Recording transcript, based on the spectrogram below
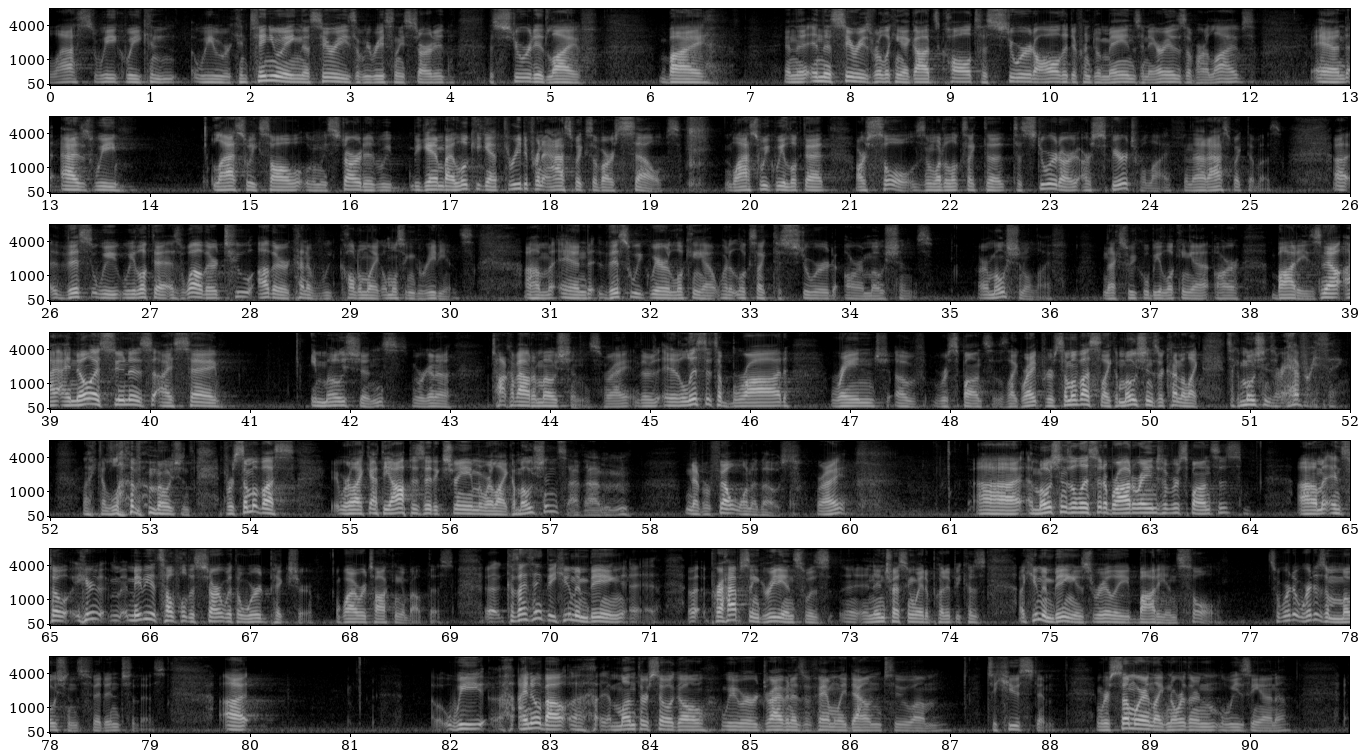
last week we, can, we were continuing the series that we recently started, The Stewarded Life, by, in, the, in this series, we're looking at God's call to steward all the different domains and areas of our lives. And as we last week saw when we started, we began by looking at three different aspects of ourselves. Last week we looked at our souls and what it looks like to, to steward our, our spiritual life and that aspect of us. Uh, this we, we looked at as well. There are two other kind of, we called them like almost ingredients. Um, and this week we are looking at what it looks like to steward our emotions, our emotional life. Next week we'll be looking at our bodies. Now, I, I know as soon as I say emotions, we're going to talk about emotions, right? There's, it elicits a broad range of responses. Like, right, for some of us, like emotions are kind of like, it's like emotions are everything. Like, I love emotions. For some of us, we're like at the opposite extreme, and we're like, emotions? I've um, never felt one of those, right? Uh, emotions elicit a broad range of responses. Um, and so here, maybe it's helpful to start with a word picture why we're talking about this. Because uh, I think the human being, uh, uh, perhaps ingredients was an interesting way to put it, because a human being is really body and soul. So where, do, where does emotions fit into this? We, I know about uh, a month or so ago, we were driving as a family down to, um, to Houston. And we are somewhere in like northern Louisiana.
